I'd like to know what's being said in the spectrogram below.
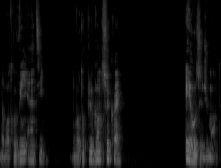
dans votre vie intime, dans votre plus grand secret et aux yeux du monde.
